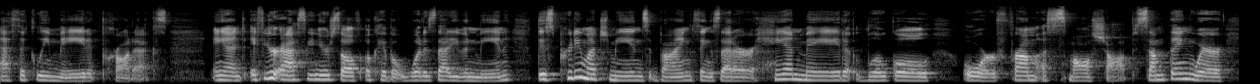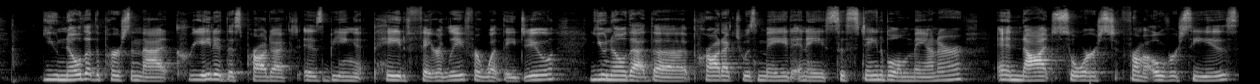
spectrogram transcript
ethically made products. And if you're asking yourself, okay, but what does that even mean? This pretty much means buying things that are handmade, local, or from a small shop. Something where you know that the person that created this product is being paid fairly for what they do. You know that the product was made in a sustainable manner and not sourced from overseas.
